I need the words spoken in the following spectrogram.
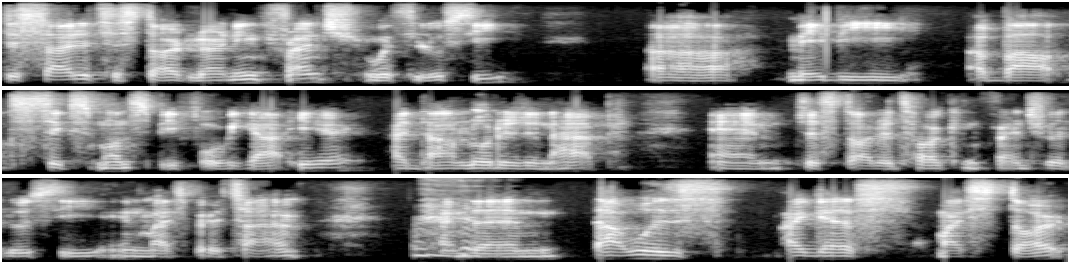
decided to start learning French with Lucy. Uh, maybe about six months before we got here, I downloaded an app and just started talking French with Lucy in my spare time. And then that was, I guess, my start.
